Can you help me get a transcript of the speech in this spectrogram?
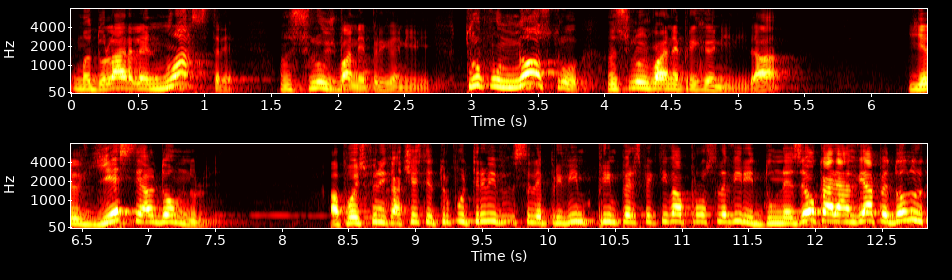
mădularele noastre în slujba neprihănirii. Trupul nostru în slujba neprihănirii, da? El este al Domnului. Apoi spune că aceste trupuri trebuie să le privim prin perspectiva proslăvirii. Dumnezeu care a înviat pe Domnul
